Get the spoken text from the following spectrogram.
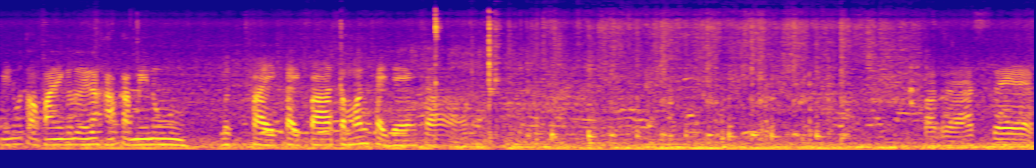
เมนูต่อไปกันเลยนะครับ กับเมนูหมึกไข่ไข่ปลาแซลมอนไข่แดงค่ะปลาร้าแซ่บ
